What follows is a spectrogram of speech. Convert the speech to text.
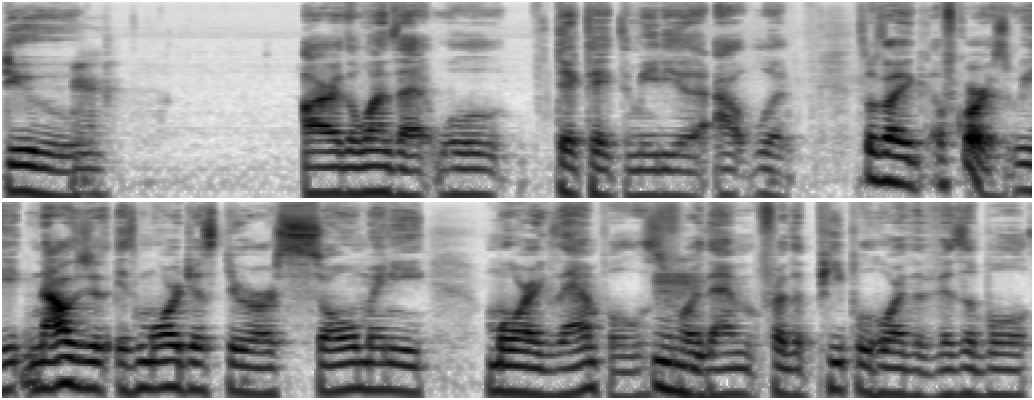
do Yeah. are the ones that will dictate the media outlet. So it's like, of course, we now it's, just, it's more just there are so many more examples for Mm-hmm. them for the people who are the visible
